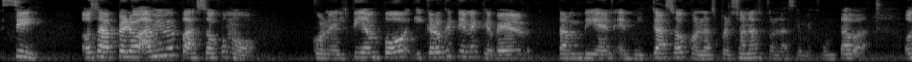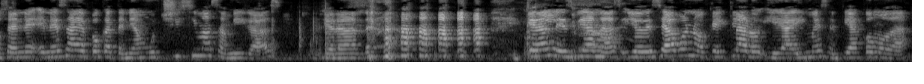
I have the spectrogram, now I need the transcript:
Sí, o sea, pero a mí me pasó como con el tiempo y creo que tiene que ver también, en mi caso, con las personas con las que me juntaba. O sea, en, en esa época tenía muchísimas amigas que eran, que eran lesbianas y yo decía, "Ah, bueno, ok, claro, y ahí me sentía cómoda,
